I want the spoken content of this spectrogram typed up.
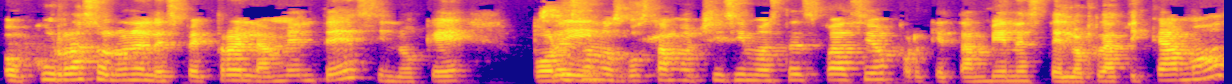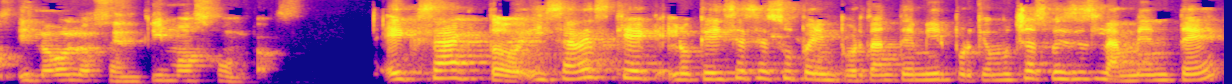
ocurra solo en el espectro de la mente, sino que por eso nos gusta muchísimo este espacio, porque también este, lo platicamos y luego lo sentimos juntos. Exacto, y sabes que lo que dices es súper importante, Mir, porque muchas veces la mente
